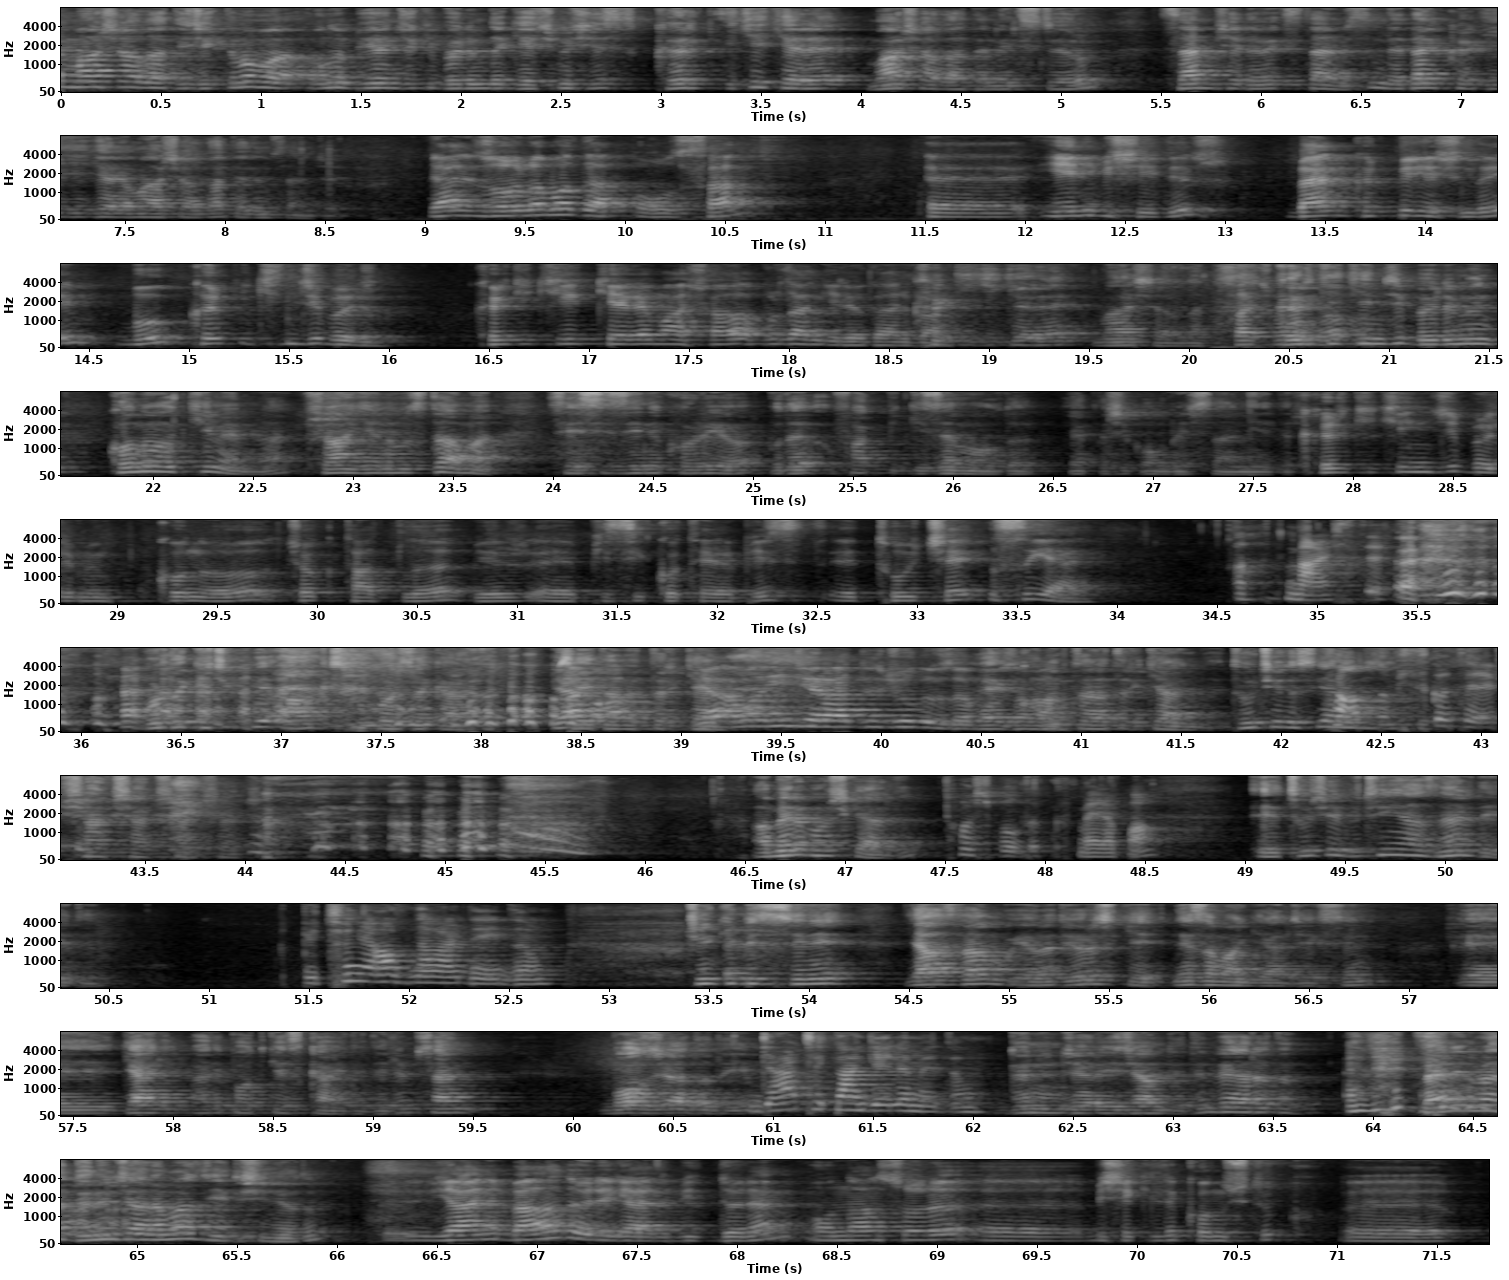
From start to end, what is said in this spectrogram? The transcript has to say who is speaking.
Speaker 1: Emrah, 41 kere maşallah diyecektim ama onu bir önceki bölümde geçmişiz. 42 kere maşallah demek istiyorum. Sen bir şey demek ister misin? Neden 42 kere maşallah dedim sence?
Speaker 2: Yani zorlama da olsa e, yeni bir şeydir. Ben 41 yaşındayım. Bu 42. bölüm. 42 kere maşallah buradan geliyor galiba.
Speaker 1: 42 kere maşallah.
Speaker 2: Saçma
Speaker 1: 42. bölümün konuğu kim Emrah? Şu an yanımızda ama sessizliğini koruyor. Bu da ufak bir gizem oldu. Yaklaşık 15 saniyedir.
Speaker 2: 42. bölümün konuğu çok tatlı bir e, psikoterapist e, Tuğçe Isıyel.
Speaker 3: Ah, mersi.
Speaker 1: Burada küçük bir alkış mı koysak artık? şey tanıtırken.
Speaker 2: Ya ama iyice radyocu oluruz ama o
Speaker 1: e,
Speaker 2: zaman.
Speaker 1: konuk tanıtırken. Tuğçe Isıyan.
Speaker 3: Tatlı psikoterapist.
Speaker 1: Şak şak şak şak. Aa, merhaba hoş geldin.
Speaker 3: Hoş bulduk. Merhaba.
Speaker 1: E, Tuğçe bütün yaz neredeydin?
Speaker 3: Bütün yaz neredeydim?
Speaker 1: Çünkü biz seni yazdan bu yana diyoruz ki ne zaman geleceksin? E, gel hadi podcast kaydedelim. Sen Bozcaada'dayım.
Speaker 3: Gerçekten gelemedim.
Speaker 1: Dönünce arayacağım dedin ve aradın. Evet. Ben Emrah dönünce aramaz diye düşünüyordum.
Speaker 2: E, Yani bana da öyle geldi bir dönem. Ondan sonra e, bir şekilde konuştuk. E,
